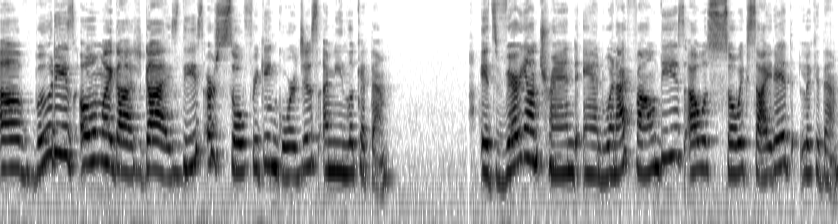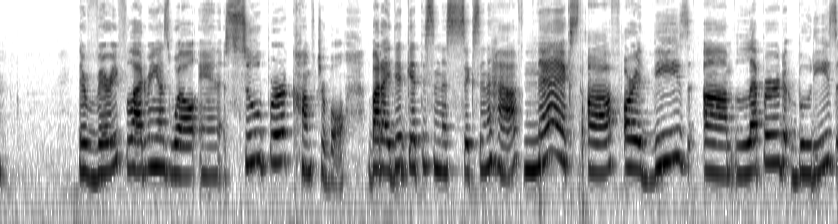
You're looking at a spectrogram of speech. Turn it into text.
of booties. Oh my gosh, guys, these are so freaking gorgeous. I mean, look at them. It's very on trend and when I found these, I was so excited. Look at them. They're very flattering as well and super comfortable. But I did get this in a six and a half. Next off are these um, leopard booties.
